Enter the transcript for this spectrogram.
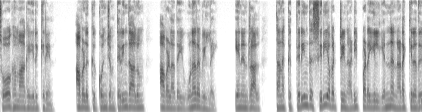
சோகமாக இருக்கிறேன். அவளுக்கு கொஞ்சம் தெரிந்தாலும் அவள் அதை உணரவில்லை. ஏனென்றால் தனக்குத் தெரிந்த சிறியவற்றின் அடிப்படையில் என்ன நடக்கிறது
